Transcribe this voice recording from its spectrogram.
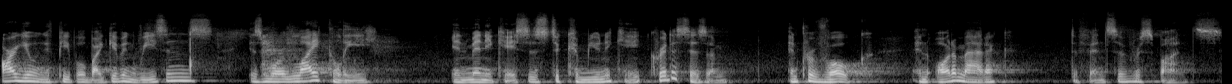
Arguing with people by giving reasons is more likely, in many cases, to communicate criticism and provoke an automatic defensive response.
